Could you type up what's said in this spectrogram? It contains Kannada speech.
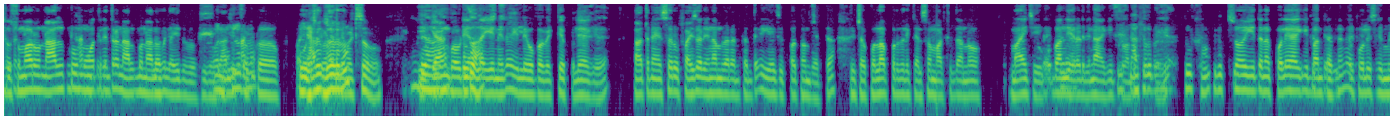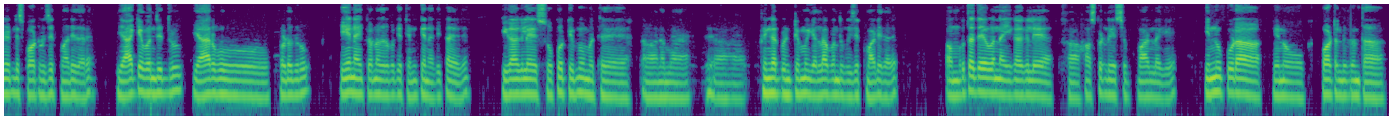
ಸೊ ಸುಮಾರು ನಾಲ್ಕು ಮೂವತ್ತರಿಂದ ನಾಲ್ಕು ನಲವತ್ತೈದು ಗ್ಯಾಂಗ್ ಬೌಡಿ ಅಂತ ಏನಿದೆ ಇಲ್ಲಿ ಒಬ್ಬ ವ್ಯಕ್ತಿಯ ಆಗಿದೆ. ಆತನ ಹೆಸರು ಫೈಜಲ್ ಇನಾಮ್ದಾರ್ ಹೇಳಿ ಏಜ್ ಇಪ್ಪತ್ತೊಂದು ವರ್ಷ ಈತ ಕೊಲ್ಲಾಪುರದಲ್ಲಿ ಕೆಲಸ ಮಾಡ್ತಿದ್ದ ಅನ್ನೋ ಮಾಹಿತಿ ಇದೆ. ಬಂದು ಎರಡು ದಿನ ಆಗಿತ್ತು ಅಂತ ಸೊ ಈತನ ಕೊಲೆಯಾಗಿ ಬಂದ ತಕ್ಷಣ ಪೊಲೀಸರು ಇಮಿಡಿಯೇಟ್ಲಿ ಸ್ಪಾಟ್ ವಿಸಿಟ್ ಮಾಡಿದ್ದಾರೆ. ಯಾಕೆ ಬಂದಿದ್ರು ಯಾರು ಹೊಡೆದ್ರು ಏನಾಯ್ತು ಅನ್ನೋದ್ರ ಬಗ್ಗೆ ತನಿಖೆ ನಡೀತಾ ಇದೆ. ಈಗಾಗಲೇ ಸೋಪೋ ಟೀಮು ಮತ್ತೆ ನಮ್ಮ ಫಿಂಗರ್ ಪ್ರಿಂಟ್ ಟೀಮ್ ಎಲ್ಲ ಬಂದು ವಿಸಿಟ್ ಮಾಡಿದ್ದಾರೆ. ಮೃತದೇಹವನ್ನ ಈಗಾಗಲೇ ಹಾಸ್ಪಿಟಲ್ಗೆ ಶಿಫ್ಟ್ ಮಾಡಲಾಗಿ, ಇನ್ನೂ ಕೂಡ ಏನು ಸ್ಪಾಟ್ ಅಲ್ಲಿ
